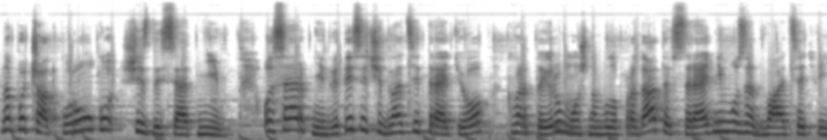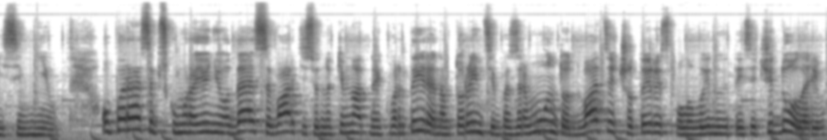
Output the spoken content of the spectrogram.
На початку року 60 днів. У серпні 2023-го квартиру можна було продати в середньому за 28 днів. У Пересипському районі Одеси вартість однокімнатної квартири на вторинці без ремонту 24,5 тисячі доларів.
